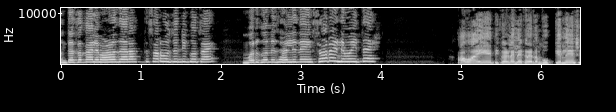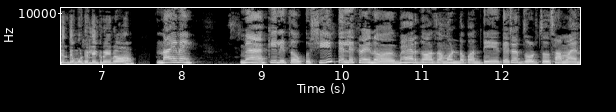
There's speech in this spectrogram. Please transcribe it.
आणि त्याचं काय भाडं द्यायला लागते? सार्वजनिकच आहे. वर्गणी झाली नाही सरायला माहीत आहे. अहो आई तिकडल्या लेकरानं बुक केलं असेल ते मोठ्या लेकरानं नाही नाही. म्या केली चौकशी. त्या लेकराईनं बाहेर गावाचा मंडप आणि ते त्याच्याच जोडचं सामान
